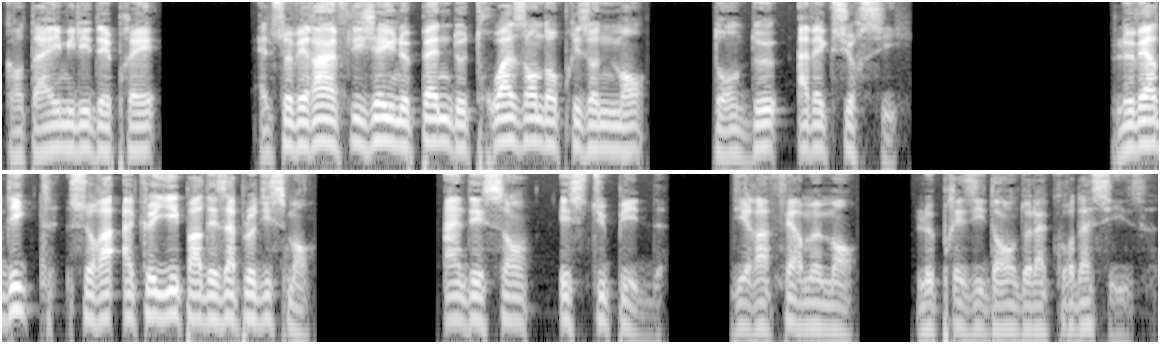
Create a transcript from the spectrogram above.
Quant à Émilie Després, elle se verra infliger une peine de trois ans d'emprisonnement, dont deux avec sursis. Le verdict sera accueilli par des applaudissements. Indécent et stupide, dira fermement le président de la cour d'assises.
